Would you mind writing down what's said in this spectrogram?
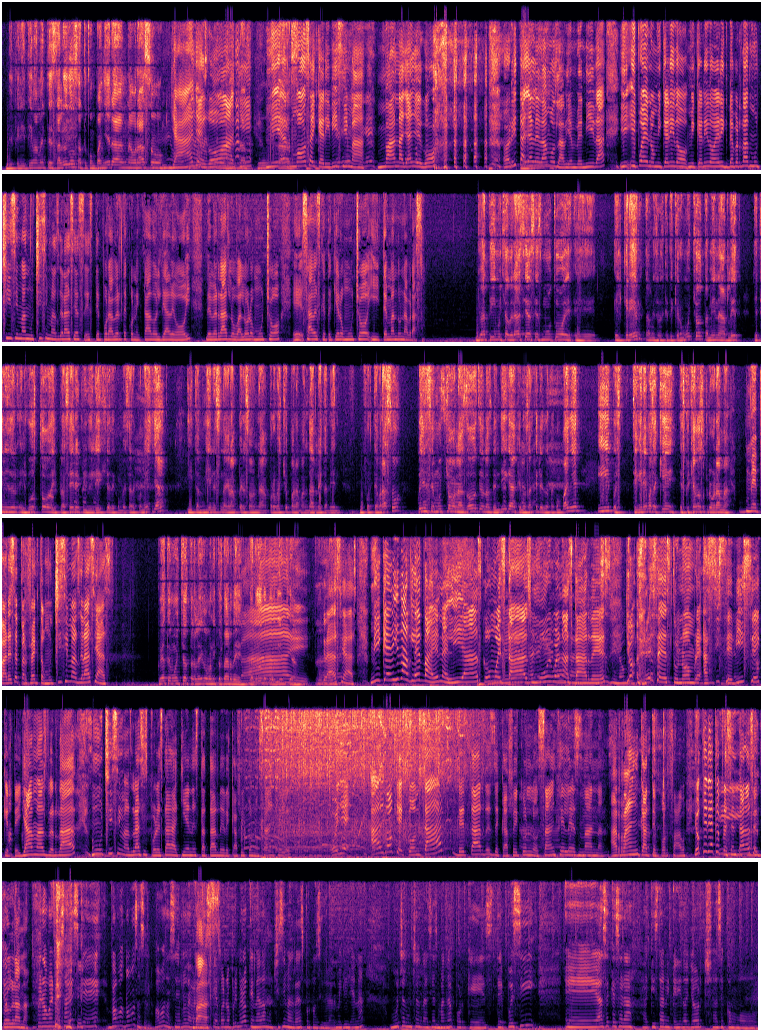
Definitivamente, saludos a tu compañera, un abrazo. Ya llegó Bonitas aquí mi hermosa y queridísima. Mana, ya llegó. Ahorita ya le damos la bienvenida. Y, y bueno, mi querido, mi querido Eric, de verdad, muchísimas, muchísimas gracias este, por haberte conectado el día de hoy. De verdad lo valoro mucho. Eh, sabes que te quiero mucho y te mando un abrazo. Yo a ti, muchas gracias. Es mutuo eh, eh, el querer. También sabes que te quiero mucho. También a Arlet he tenido el gusto, el placer, el privilegio de conversar con ella. Y también es una gran persona. Aprovecho para mandarle también un fuerte abrazo. Cuídense mucho las dos. Dios las bendiga. Que los ángeles las acompañen. Y pues seguiremos aquí escuchando su programa. Me parece perfecto. Muchísimas gracias. Cuídate mucho. Hasta luego. Bonita tarde. Saludos a tu Bye. audiencia. Gracias. Mi querida Arlet Baena Elías, ¿cómo bien, estás? Muy buenas tardes. Ese es. Yo, ese es tu nombre, así se dice que te llamas, ¿verdad? Muchísimas gracias por estar aquí en esta tarde de Café con Los Ángeles. Oye, algo que contar de tardes de Café con Los Ángeles, pues sí, mana. sí. Arráncate, por favor. Yo quería que presentaras el yo- programa. Pero bueno, ¿sabes qué? Vamos, vamos a hacerlo, vamos a hacerlo. La verdad Vas. es que, bueno, primero que nada, muchísimas gracias por considerarme, Liliana. Muchas, muchas gracias, Mana, porque, este, pues sí, eh, hace que será, aquí está mi querido George, hace como,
